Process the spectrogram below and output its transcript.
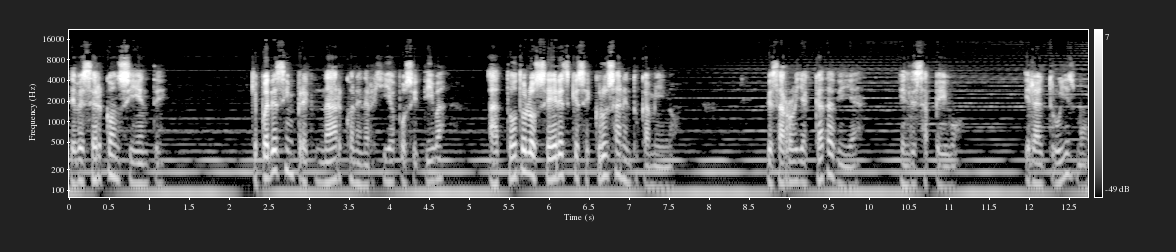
Debes ser consciente que puedes impregnar con energía positiva a todos los seres que se cruzan en tu camino. Desarrolla cada día el desapego, el altruismo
